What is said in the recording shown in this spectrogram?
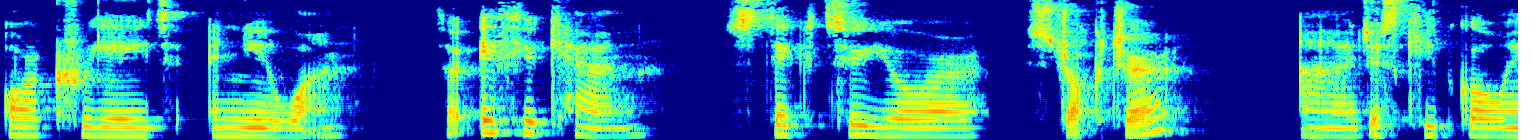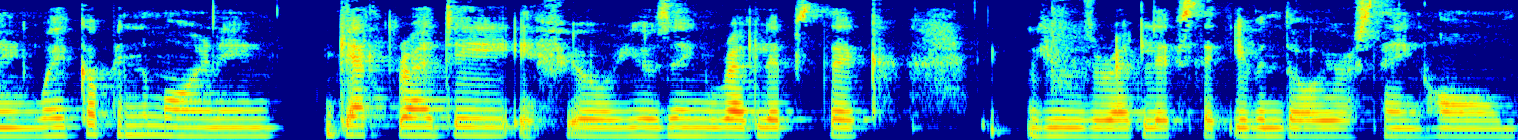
or create a new one. So, if you can, stick to your structure uh, just keep going. Wake up in the morning, get ready. If you're using red lipstick, use red lipstick even though you're staying home.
